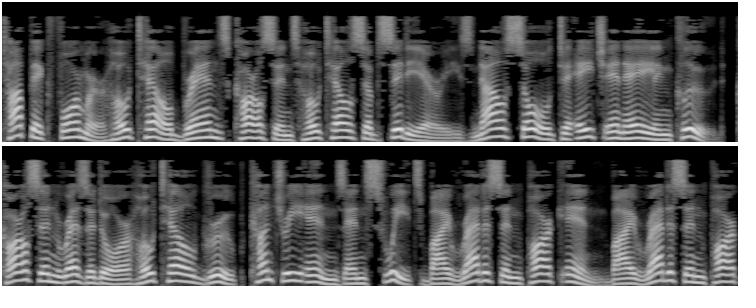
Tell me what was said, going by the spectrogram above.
Topic former hotel brands Carlson's hotel subsidiaries now sold to HNA include, Carlson Rezidor Hotel Group Country Inns and Suites by Radisson Park Inn by Radisson Park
